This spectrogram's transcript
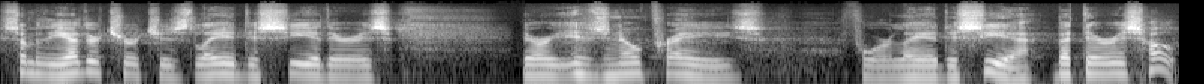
some of the other churches, Laodicea, there is, there is no praise for Laodicea, but there is hope.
